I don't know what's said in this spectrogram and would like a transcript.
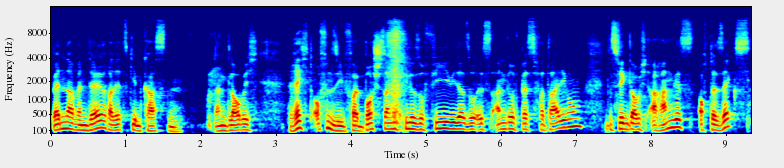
Bender, Wendell, Radetzky im Kasten. Dann glaube ich recht offensiv, weil Bosch seine Philosophie wieder so ist, Angriff, beste Verteidigung. Deswegen glaube ich Arangis auf der 6,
